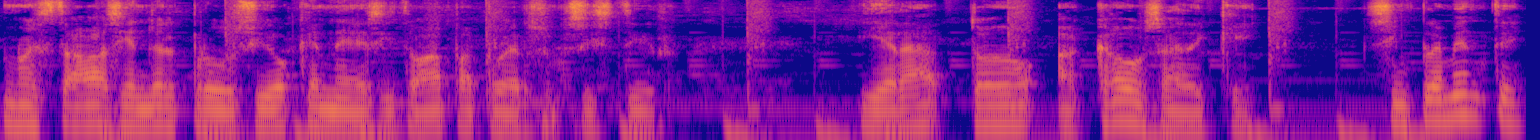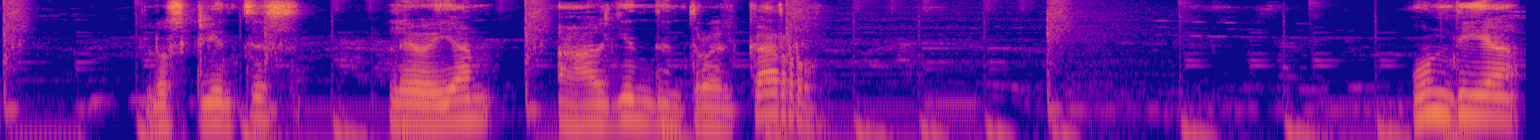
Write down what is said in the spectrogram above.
no estaba haciendo el producido que necesitaba para poder subsistir. Y era todo a causa de que simplemente los clientes le veían a alguien dentro del carro. Un día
